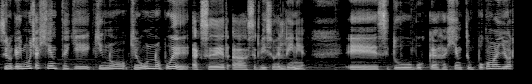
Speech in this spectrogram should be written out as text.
sino que hay mucha gente que, no, que aún no puede acceder a servicios en línea. si tú buscas a gente un poco mayor,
